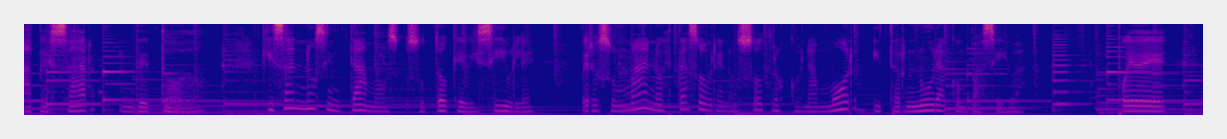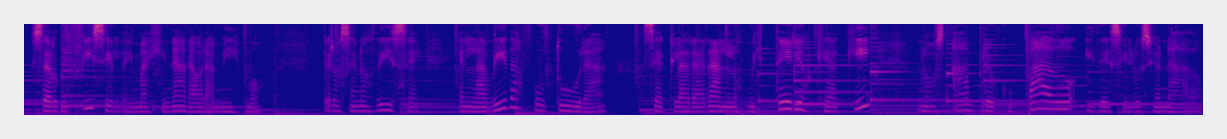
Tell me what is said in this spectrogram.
a pesar de todo. Quizá no sintamos su toque visible, pero su mano está sobre nosotros con amor y ternura compasiva. Puede ser difícil de imaginar ahora mismo, pero se nos dice, en la vida futura se aclararán los misterios que aquí nos han preocupado y desilusionado.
